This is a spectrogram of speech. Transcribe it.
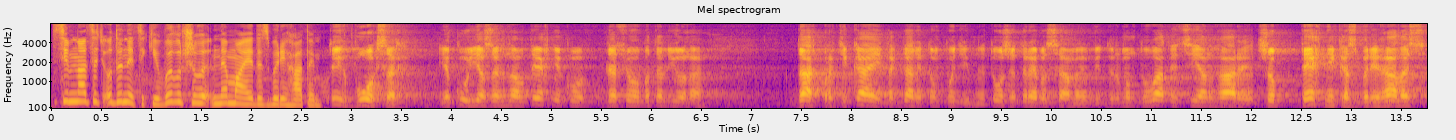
17 одиниць, які вилучили, немає де зберігати. В тих боксах, яку я загнав техніку для цього батальйона, дах протікає і так далі, тому подібне. Тож треба саме відремонтувати ці ангари, щоб техніка зберігалась,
